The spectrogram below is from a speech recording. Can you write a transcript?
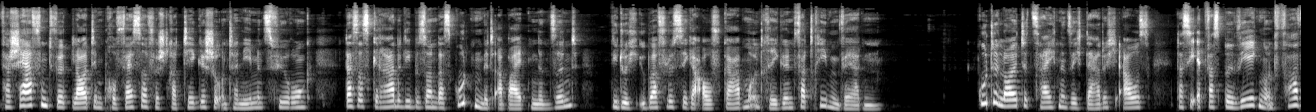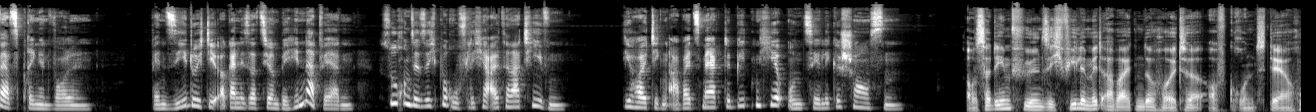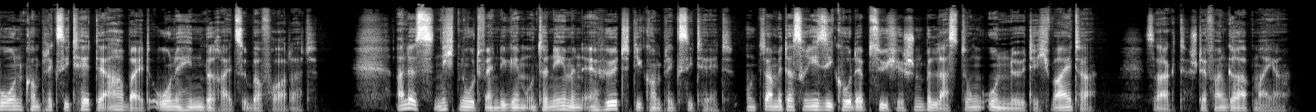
Verschärfend wirkt laut dem Professor für strategische Unternehmensführung, dass es gerade die besonders guten Mitarbeitenden sind, die durch überflüssige Aufgaben und Regeln vertrieben werden. Gute Leute zeichnen sich dadurch aus, dass sie etwas bewegen und vorwärts bringen wollen. Wenn sie durch die Organisation behindert werden, suchen sie sich berufliche Alternativen. Die heutigen Arbeitsmärkte bieten hier unzählige Chancen. Außerdem fühlen sich viele Mitarbeitende heute aufgrund der hohen Komplexität der Arbeit ohnehin bereits überfordert. Alles Nicht-Notwendige im Unternehmen erhöht die Komplexität und damit das Risiko der psychischen Belastung unnötig weiter, sagt Stefan Grabmeier.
